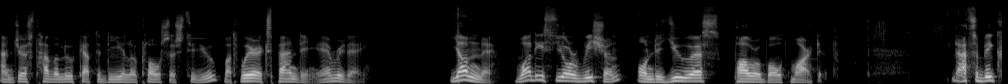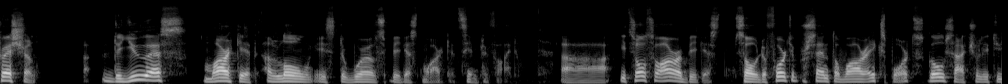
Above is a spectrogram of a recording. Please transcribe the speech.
and just have a look at the dealer closest to you. But we're expanding every day. Janne, what is your vision on the US powerboat market? That's a big question the US market alone is the world's biggest market, simplified. Uh, it's also our biggest. So the 40% of our exports goes actually to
